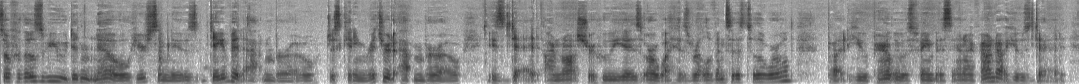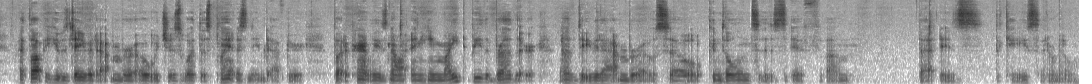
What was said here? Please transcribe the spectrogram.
So for those of you who didn't know, here's some news. David Attenborough, just kidding, Richard Attenborough is dead. I'm not sure who he is or what his relevance is to the world, but he apparently was famous, and I found out he was dead. I thought he was David Attenborough, which is what this plant is named after, but apparently he's not, and he might be the brother of David Attenborough, so condolences if um, that is the case. I don't know.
